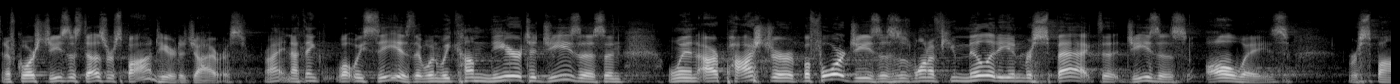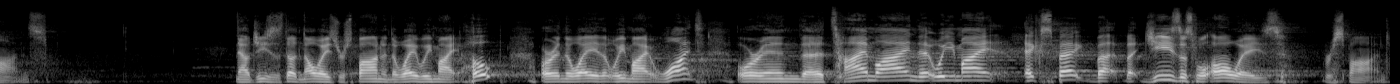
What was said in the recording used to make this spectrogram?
And of course, Jesus does respond here to Jairus, right? And I think what we see is that when we come near to Jesus and when our posture before Jesus is one of humility and respect, that Jesus always responds. Now, Jesus doesn't always respond in the way we might hope, or in the way that we might want, or in the timeline that we might expect, but, but Jesus will always respond.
